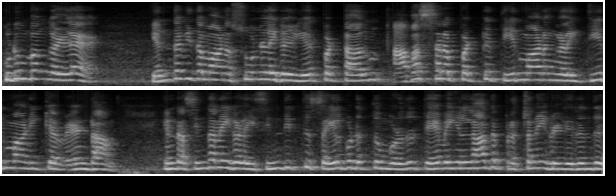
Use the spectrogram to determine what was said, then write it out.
குடும்பங்களில் எந்த விதமான சூழ்நிலைகள் ஏற்பட்டாலும் அவசரப்பட்டு தீர்மானங்களை தீர்மானிக்க வேண்டாம் என்ற சிந்தனைகளை சிந்தித்து செயல்படுத்தும் பொழுது தேவையில்லாத பிரச்சனைகளில் இருந்து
